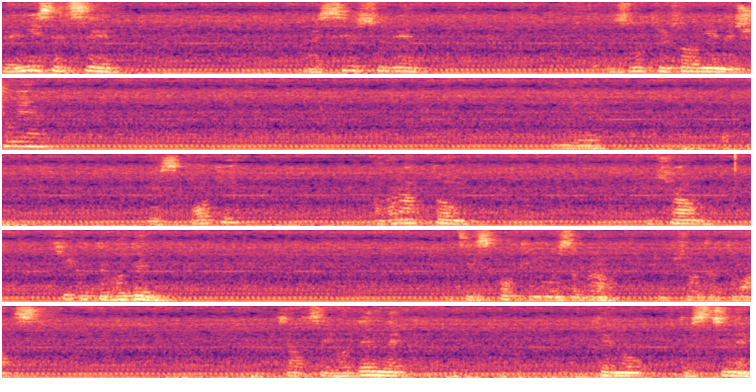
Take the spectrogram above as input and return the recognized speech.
три місяці, висів собі, звуків зовні не чує. І є спокій, але раптом почав тікати годин. Цей спокій йому забрав, почав дратуватися. Взяв цей годинник, кинув до стіни.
